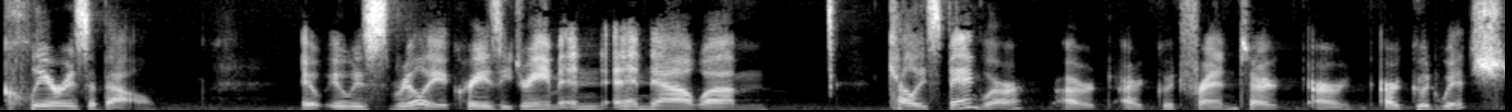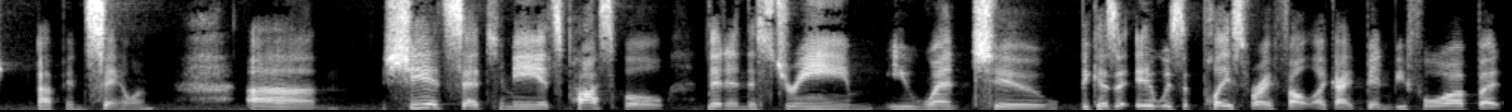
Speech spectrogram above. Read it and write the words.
clear as a bell. It, it was really a crazy dream. And and now um, Kelly Spangler, our our good friend, our our our good witch up in Salem, um, she had said to me, "It's possible that in this dream you went to because it, it was a place where I felt like I'd been before, but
